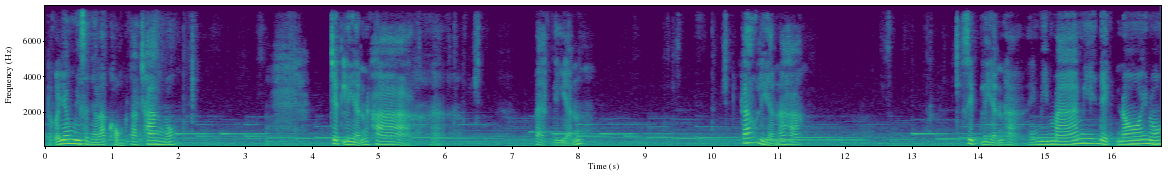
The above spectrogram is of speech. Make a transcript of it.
แต่ก็ยังมีสัญลักษณ์ของตาช่างเนาะเจ็ดเหรียญค่ะแปดเหรียญเก้าเหรียญนะคะสิบเหรียญค่ะยังมีม้า มีเด็กน้อยเนาะ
